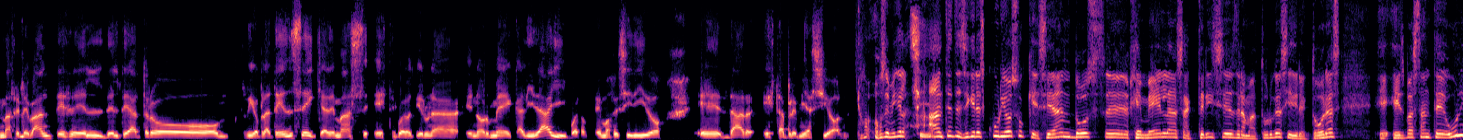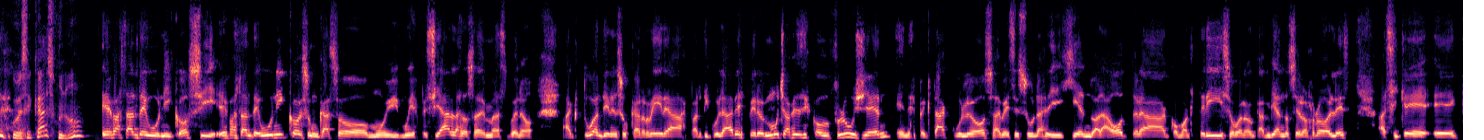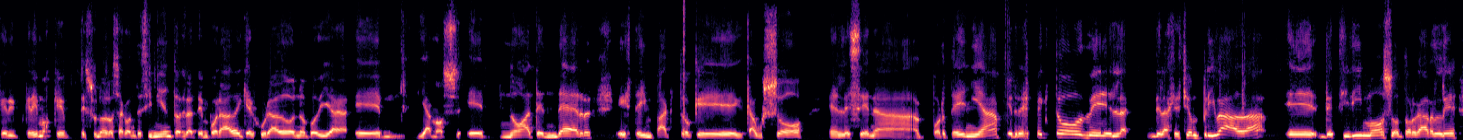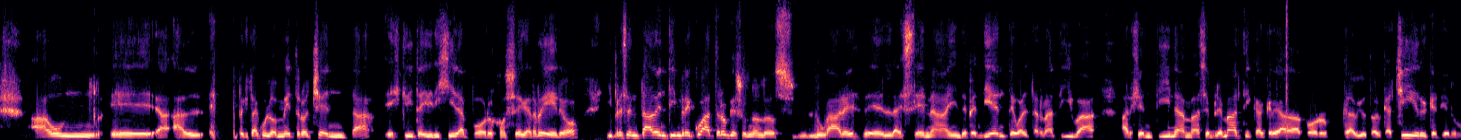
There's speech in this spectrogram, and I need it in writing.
más relevantes del, del teatro rioplatense y que además este, bueno, tiene una enorme calidad y bueno, hemos decidido eh, dar esta premiación. José Miguel, antes de seguir, es curioso que sean dos eh, gemelas, actrices, dramaturgas y directoras. Eh, es bastante único ese caso, ¿no? Es bastante único, sí, es bastante único, es un caso muy, muy especial. Las dos además, bueno, actúan, tienen sus carreras particulares, pero muchas veces confluyen en espectáculos, a veces unas dirigiendo a la otra como actriz o bueno, cambiándose los roles. Así que, eh, creemos que es uno de los acontecimientos de la temporada y que el jurado no podía, eh, digamos, eh, no atender este impacto que causó en la escena porteña. Respecto de la, de la gestión privada, eh, decidimos otorgarle a un, eh, al espectáculo Metro 80, escrita y dirigida por José Guerrero y presentada en Timbre 4, que es uno de los lugares de la escena independiente o alternativa argentina más emblemática, creada por Claudio Tolcachir, que tiene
